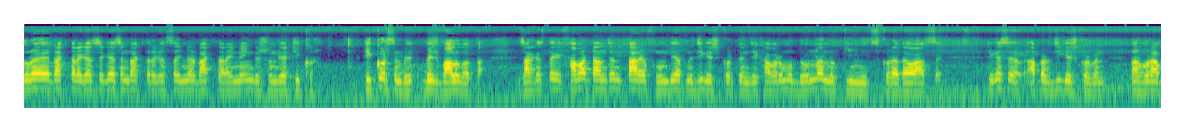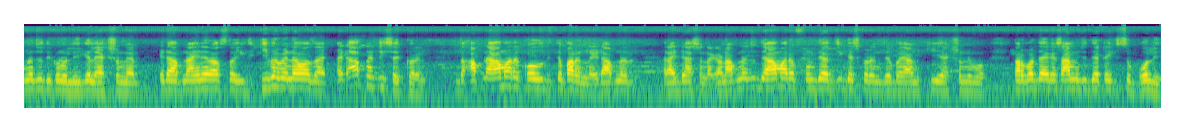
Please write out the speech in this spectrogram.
দূরে ডাক্তারের কাছে গেছেন, ডাক্তারের কাছে আইনা, ডাক্তার আইনা ইঞ্জেকশন দিয়ে ঠিক ঠিক করছেন বেশ ভালো কথা। যার কাছ থেকে খাবার টানছেন, তারে ফোন দিয়ে আপনি জিজ্ঞেস করতেন যে, খাবারের মধ্যে অন্যান্য কী মিক্স করে দেওয়া আছে? ঠিক আছে? আপনার জিজ্ঞেস করবেন। তারপর আপনি যদি কোনো লিগেল অ্যাকশন নেন, এটা আপনি আইনের রাস্তায় কীভাবে নেওয়া যায়, এটা আপনি ডিসাইড করেন। কিন্তু আপনি আমারে কল দিতে পারেন না, এটা আপনার রাইটে আসে না। কারণ আপনি যদি আমারে ফোন দিয়ে জিজ্ঞেস করেন যে, ভাই, আমি কি অ্যাকশন নেব? তারপর দেখা গেছে আমি যদি একটা কিছু বলি,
